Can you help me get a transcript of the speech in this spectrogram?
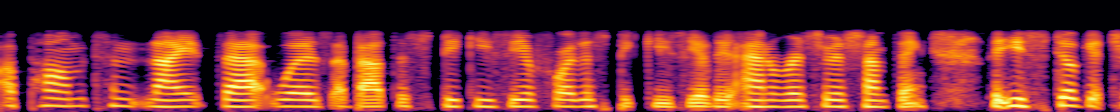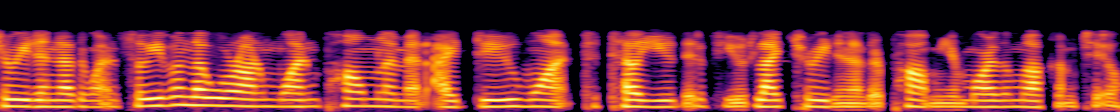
a, poem tonight that was about the speakeasy or for the speakeasy or the anniversary or something, that you still get to read another one. So even though we're on one poem limit, I do want to tell you that if you'd like to read another poem, you're more than welcome to.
